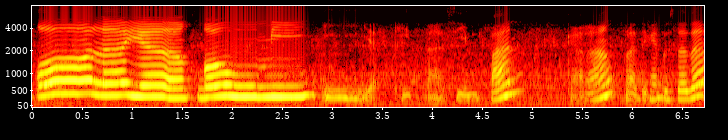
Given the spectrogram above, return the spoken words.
Qala ya qaumi. Iya simpan. Sekarang perhatikan ustazah.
